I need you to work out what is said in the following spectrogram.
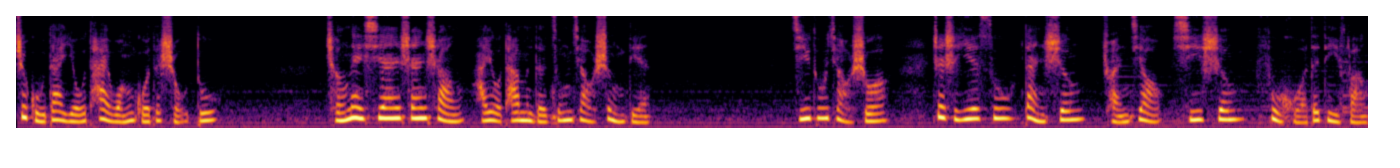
是古代犹太王国的首都。城内西安山上还有他们的宗教圣殿。基督教说，这是耶稣诞生、传教、牺牲、复活的地方，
